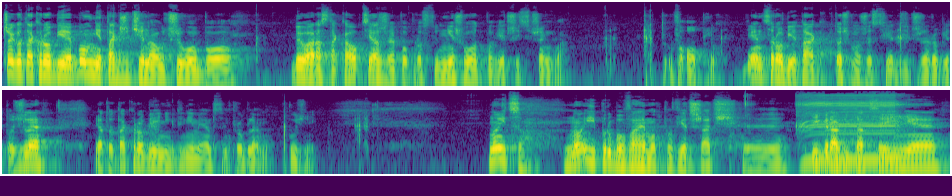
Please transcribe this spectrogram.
Czego tak robię? Bo mnie tak życie nauczyło, bo była raz taka opcja, że po prostu nie szło odpowietrzyć sprzęgła w Oplu. Więc robię tak, ktoś może stwierdzić, że robię to źle. Ja to tak robię i nigdy nie miałem z tym problemu później. No i co? No i próbowałem odpowietrzać yy, i grawitacyjnie,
